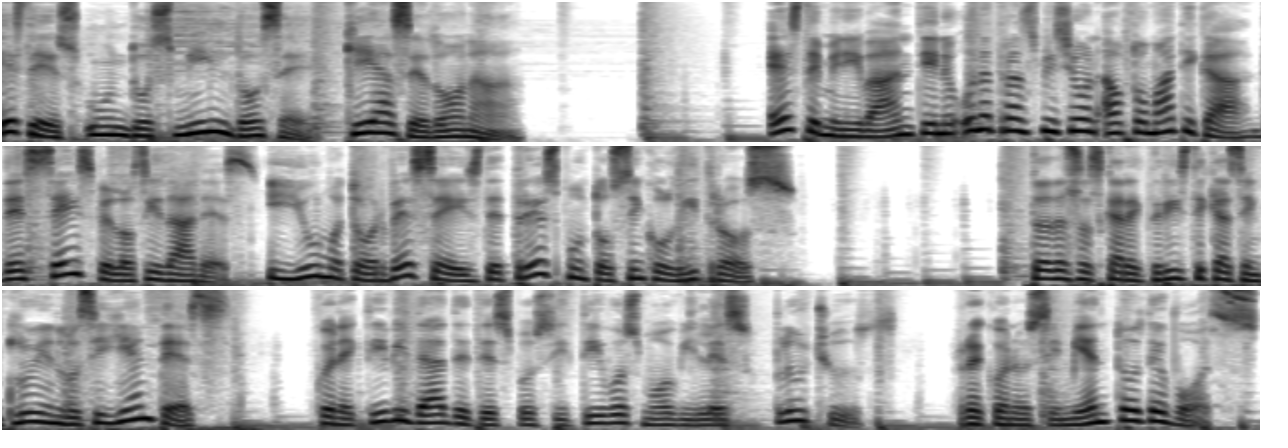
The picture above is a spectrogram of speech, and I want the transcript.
Este es un 2012 Kia Sedona. Este minivan tiene una transmisión automática de 6 velocidades y un motor V6 de 3.5 litros. Todas las características incluyen los siguientes. Conectividad de dispositivos móviles Bluetooth, reconocimiento de voz,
